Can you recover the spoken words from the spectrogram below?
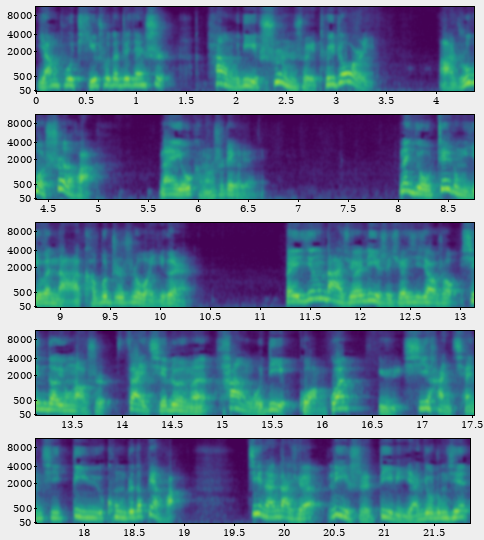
杨溥提出的这件事，汉武帝顺水推舟而已。啊，如果是的话，那也有可能是这个原因。那有这种疑问的啊，可不只是我一个人。北京大学历史学系教授辛德勇老师在其论文《汉武帝广观与西汉前期地域控制的变化》，暨南大学历史地理研究中心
